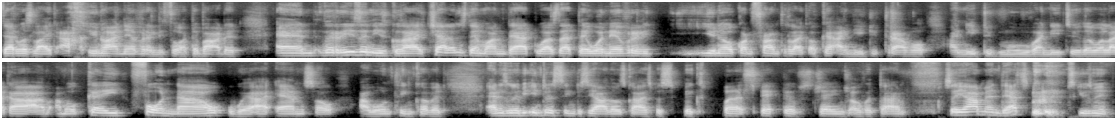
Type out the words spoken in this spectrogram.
that was like, ah, you know, I never really thought about it. And the reason is because I challenged them on that was that they were never really, you know, confronted like, okay, I need to travel, I need to move, I need to. They were like, ah, I'm okay for now where I am, so I won't think of it. And it's going to be interesting to see how those guys' perspectives change over time. So yeah, man, that's excuse me,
